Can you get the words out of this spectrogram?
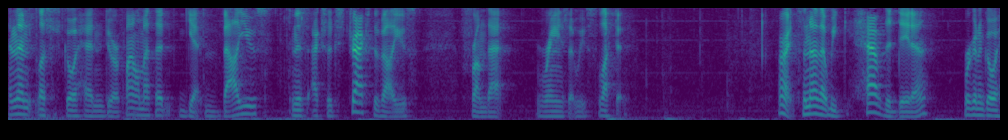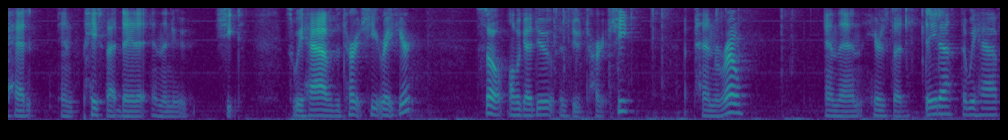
And then let's just go ahead and do our final method, get values. And this actually extracts the values from that range that we've selected. All right, so now that we have the data, we're gonna go ahead and paste that data in the new sheet. So we have the target sheet right here. So all we gotta do is do target sheet, append row, and then here's the data that we have.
